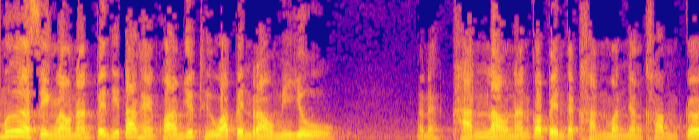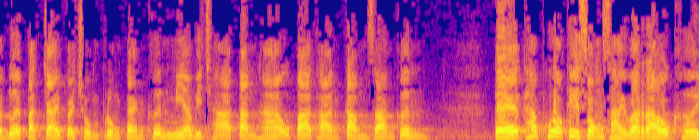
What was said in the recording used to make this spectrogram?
เมื่อสิ่งเหล่านั้นเป็นที่ตั้งแห่งความยึดถือว่าเป็นเรามีอยู่ นะขันเหล่านั้นก็เป็นแต่ขันวันยังค่ำเกิดด้วยปัจจัยประชุมปรุงแต่งขึ้นมีวิชาตันหาอุปาทานกรรมสร้างขึ้น แต่ถ้าพวกที่สงสัยว่าเราเคย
